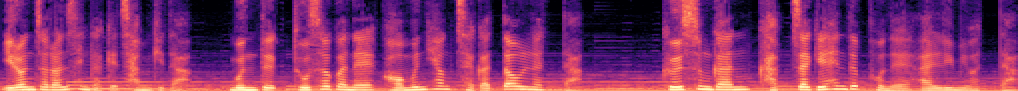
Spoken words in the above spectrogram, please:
이런저런 생각에 잠기다. 문득 도서관의 검은 형체가 떠올랐다. 그 순간 갑자기 핸드폰에 알림이 왔다.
